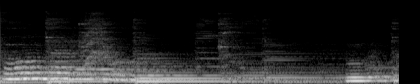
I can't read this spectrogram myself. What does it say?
for better worse. Mm-hmm.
